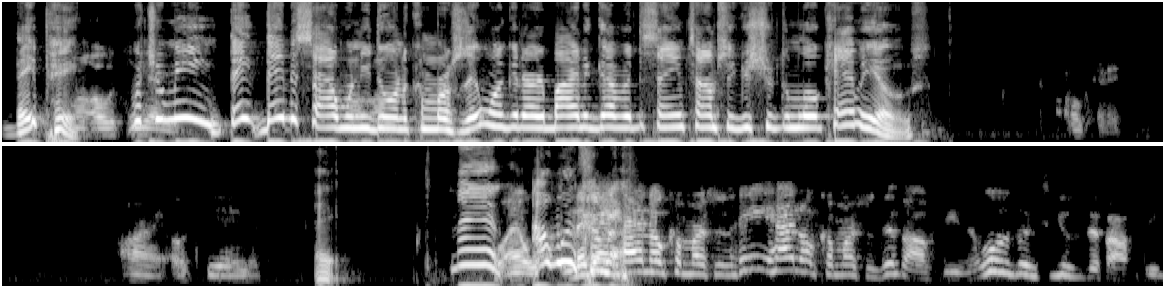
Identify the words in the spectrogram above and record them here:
They pick. What you mean? They they decide when you're uh-huh. doing the commercials. They want to get everybody together at the same time so you can shoot them little cameos. Okay. All right, OTAs. Hey, man, well, I wouldn't come. Ain't had no commercials. He ain't had no commercials this off season. What was the excuse this off season?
